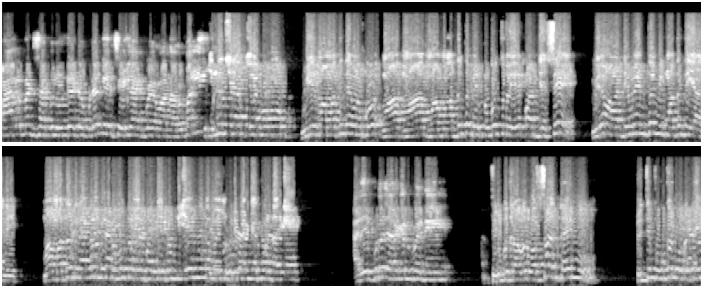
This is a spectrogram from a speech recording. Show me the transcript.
పార్లమెంట్ సభ్యులు ఉండేటప్పుడే మీరు చేయలేకపోయామన్నారు. మళ్ళీ మీరు మా మద్దతు మా మా మా మద్దతు మీరు ప్రభుత్వం ఏర్పాటు చేస్తే మేము ఆ డిమాండ్తో మీకు మద్దతు ఇవ్వాలి. మా మద్దతు లేకుండా మీరు ప్రభుత్వం ఏర్పాటు చేసినప్పుడు ఏ విధంగా మేము డిమాండ్ చేస్తాం దాన్ని అది ఎప్పుడు జరగని పని. తిరుపతి రావు గారు వస్తుంది టైము. ప్రతి ఒక్కరు ఒక టైం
